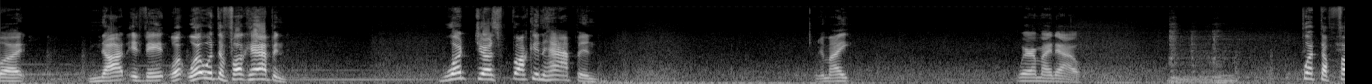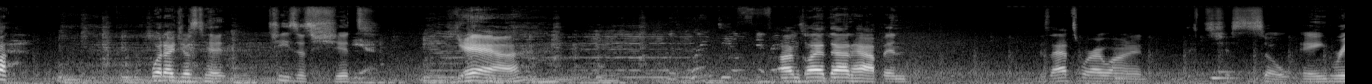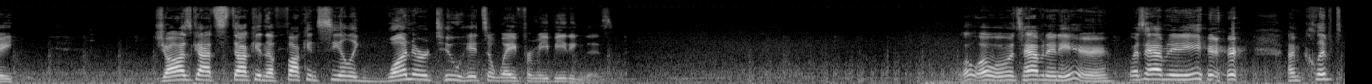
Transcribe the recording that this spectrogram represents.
but not advance. What? What? What the fuck happened? What just fucking happened? Am I? Where am I now? What the fuck? What I just hit? Jesus shit. Yeah. I'm glad that happened. Because that's where I wanted. It's just so angry. Jaws got stuck in the fucking ceiling one or two hits away from me beating this. Whoa, whoa, what's happening here? What's happening here? I'm clipped.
